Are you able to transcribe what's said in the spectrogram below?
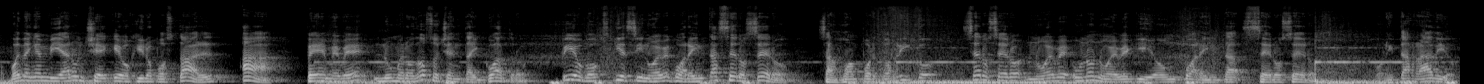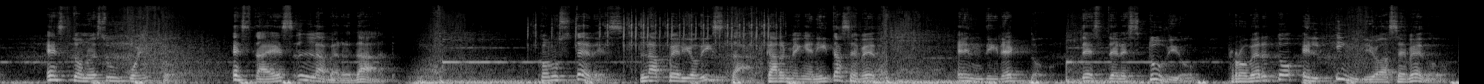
O pueden enviar un cheque o giro postal a PMB número 284, Pio Box 194000, San Juan, Puerto Rico 00919-4000. Bonita Radio. Esto no es un cuento. Esta es la verdad. Con ustedes, la periodista Carmen Enita Acevedo. En directo, desde el estudio, Roberto el Indio Acevedo.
